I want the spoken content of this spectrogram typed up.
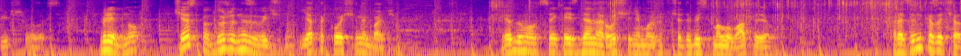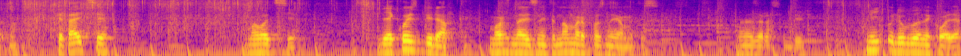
більше волосся. Блін, ну чесно, дуже незвично. Я такого ще не бачив. Я думав, це якесь для нарощення, може, чи дивлюсь малувато його. Резинка зачетна. Китайці молодці. Для якоїсь білявки. Можна навіть знайти номер і познайомитись. Мене зараз вб'ють. Мій улюблений колір.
